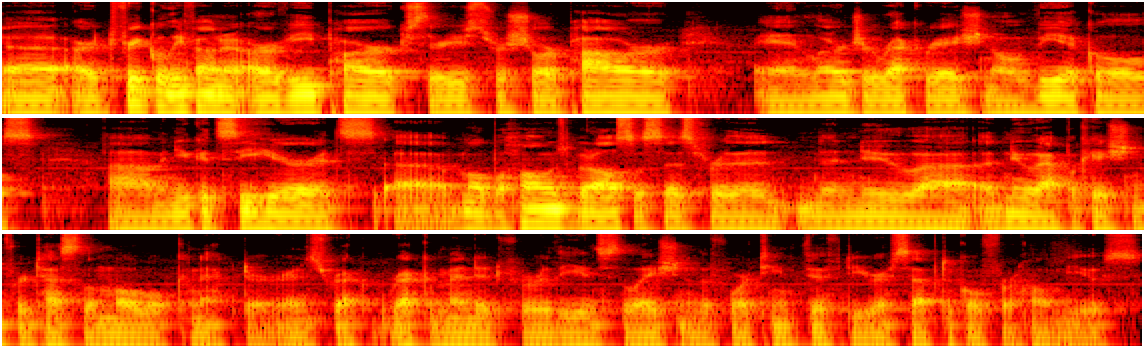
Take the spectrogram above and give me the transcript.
uh, are frequently found in RV parks. They're used for shore power and larger recreational vehicles. Um, and you can see here it's uh, mobile homes, but also says for the, the new uh, a new application for Tesla mobile connector, and it's rec- recommended for the installation of the 1450 receptacle for home use.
